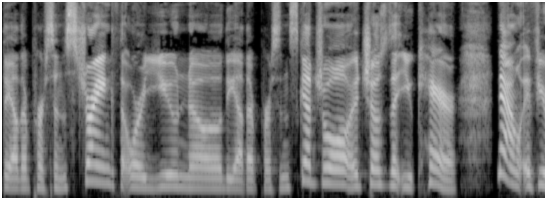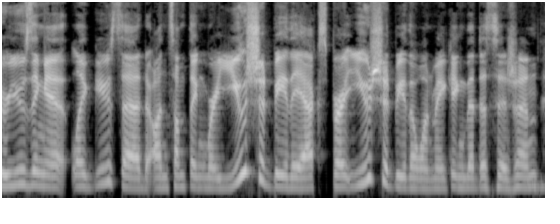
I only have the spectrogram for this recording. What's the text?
the other person's strength or you know the other person's schedule. It shows that you care. Now, if you're using it like you said on something where you should be the expert, you should be the one making the decision. Mm,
